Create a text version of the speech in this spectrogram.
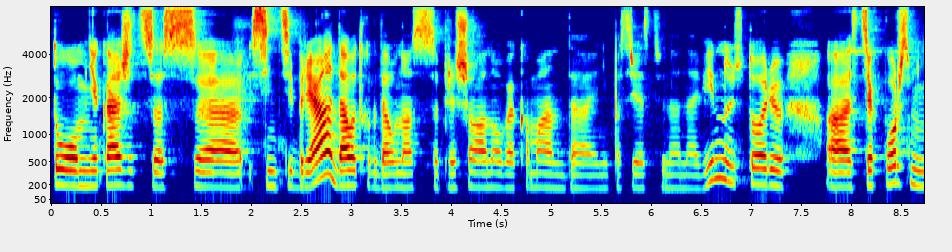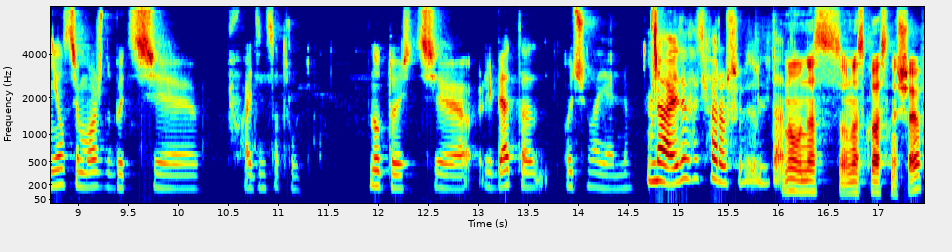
то, мне кажется, с сентября, да, вот когда у нас пришла новая команда непосредственно на винную историю, а, с тех пор сменился, может быть, э, один сотрудник. Ну, то есть э, ребята очень лояльны. Да, это, кстати, хороший результат. Ну, у нас, у нас классный шеф,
